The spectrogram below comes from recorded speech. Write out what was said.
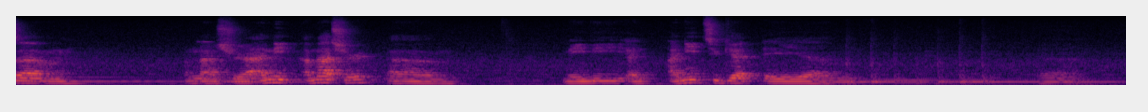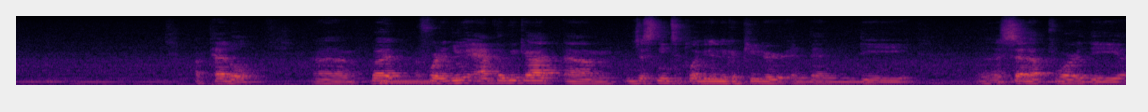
Um, I'm not sure. I need. I'm not sure. Um, maybe I. I need to get a. Um, uh, a pedal. Um, but for the new amp that we got, um, you just need to plug it in the computer, and then the uh, setup for the uh,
